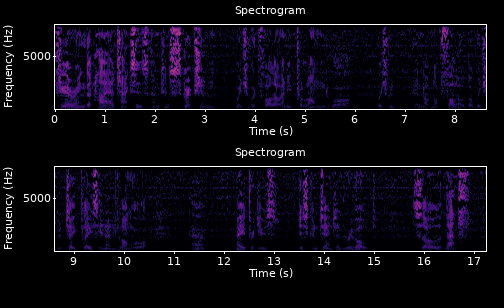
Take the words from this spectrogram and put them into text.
fearing that higher taxes and conscription, which would follow any prolonged war, which would uh, not, not follow, but which would take place in any long war, uh, may produce discontent and. So that's a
